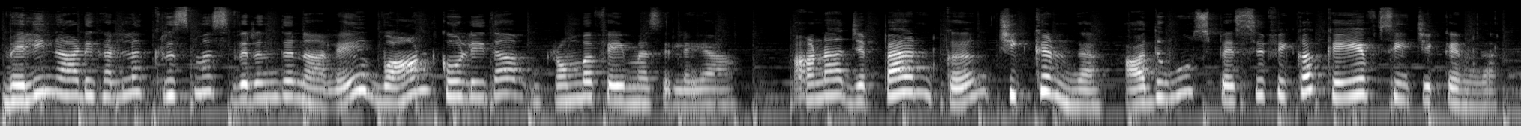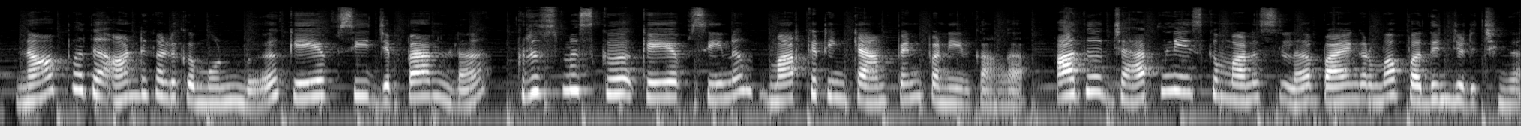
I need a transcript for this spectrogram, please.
வெளிநாடுகளில் கிறிஸ்மஸ் விருந்துனாலே வான் கோழி தான் ரொம்ப ஃபேமஸ் இல்லையா? ஆனால் ஜப்பானுக்கு சிக்கனுங்க. அதுவும் ஸ்பெசிஃபிக்காக கேஎஃப்சி சிக்கனுங்க. நாற்பது ஆண்டுகளுக்கு முன்பு கேஎஃப்சி ஜப்பானில் கிறிஸ்மஸ்க்கு கேஎஃப்சின்னு மார்க்கெட்டிங் கேம்பெயின் பண்ணியிருக்காங்க. அது ஜாப்பனீஸ்க்கு மனசில் பயங்கரமாக பதிஞ்சிடுச்சுங்க.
